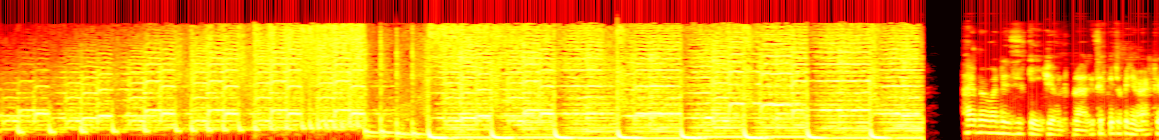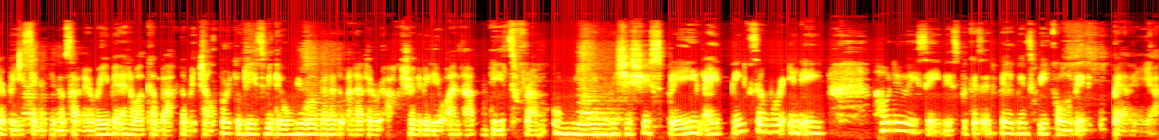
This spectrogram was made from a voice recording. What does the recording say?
Hi everyone, this is KJ of the a Filipino actor based in Saudi Arabia and welcome back to my channel. For today's video, we will gonna do another reaction video and updates from Umi, which is she's playing, I think, somewhere in a, how do I say this? Because in Philippines, we call it Peria.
